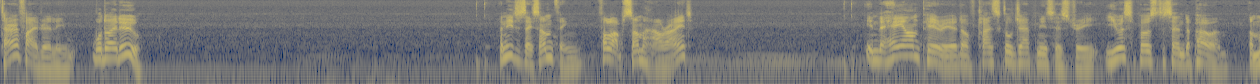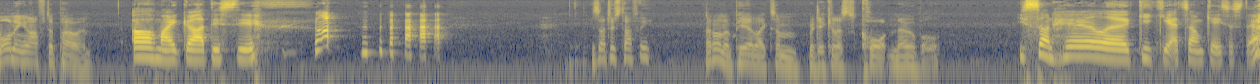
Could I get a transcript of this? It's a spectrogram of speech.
Terrified, really. What do I do? I need to say something. Follow up somehow, right? In the Heian period of classical Japanese history, you were supposed to send a poem, a morning after poem. Oh my god, this dude. Is that too stuffy? I don't appear like some ridiculous court noble. you sound hella geeky uh, at some cases though.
